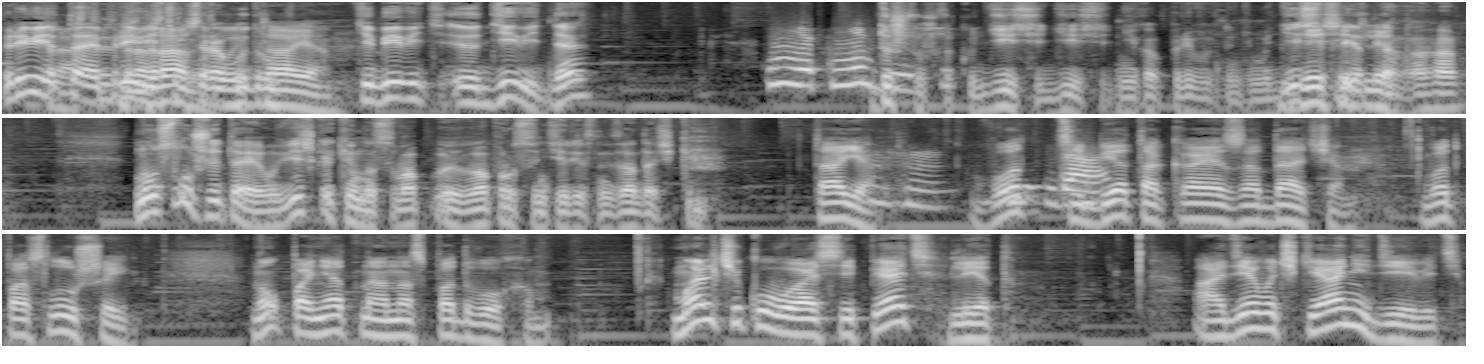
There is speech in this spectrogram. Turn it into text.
Привет, Тая, привет, здравствуй, дорогой друг. Тая. Тебе ведь э, 9, да? Нет, не Да что ж 10. такое, 10, 10, никак привыкнуть. не могу. 10, 10 лет, лет. да, ага. Ну, слушай, Тая, вот видишь, какие у нас воп- вопросы интересные, задачки? Тая, вот Да. тебе такая задача. Вот послушай. Ну, понятно, она с подвохом. Мальчику Васе 5 лет, а девочке Ане 9.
